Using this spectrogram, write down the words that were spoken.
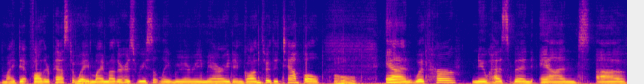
my de- father passed away. My mother has recently remarried and gone through the temple. Oh, and with her new husband. And uh,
